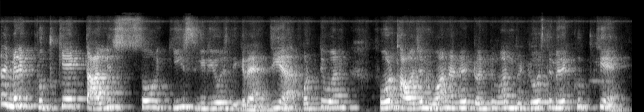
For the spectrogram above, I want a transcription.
अरे, मेरे खुद के इकतालीस सौ इक्कीस वीडियोज़ दिख रहे हैं। जी हाँ forty one four thousand one hundred twenty one videos तो मेरे खुद के। हैं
